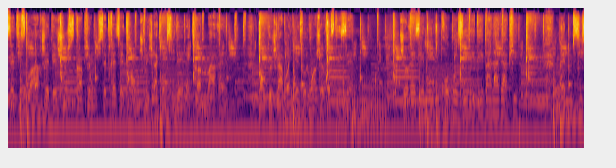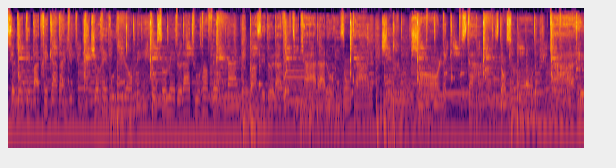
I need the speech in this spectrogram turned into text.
Cette histoire, j'étais juste un pion. C'est très étrange, mais je la considérais comme ma reine. Tant que je la voyais au loin, je restais zen. J'aurais aimé lui proposer des balades à pied. Même si ce n'était pas très cavalier, j'aurais voulu l'emmener au sommet de la tour infernale. Passer de la verticale à l'horizontale, cherchant l'extase dans ce monde carré.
